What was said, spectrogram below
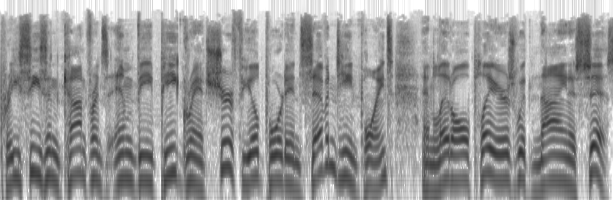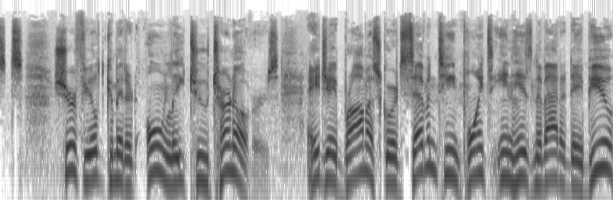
Preseason conference MVP Grant Sherfield poured in 17 points and led all players with 9 assists. Sherfield committed only two turnovers. AJ Bramah scored 17 points in his Nevada debut,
